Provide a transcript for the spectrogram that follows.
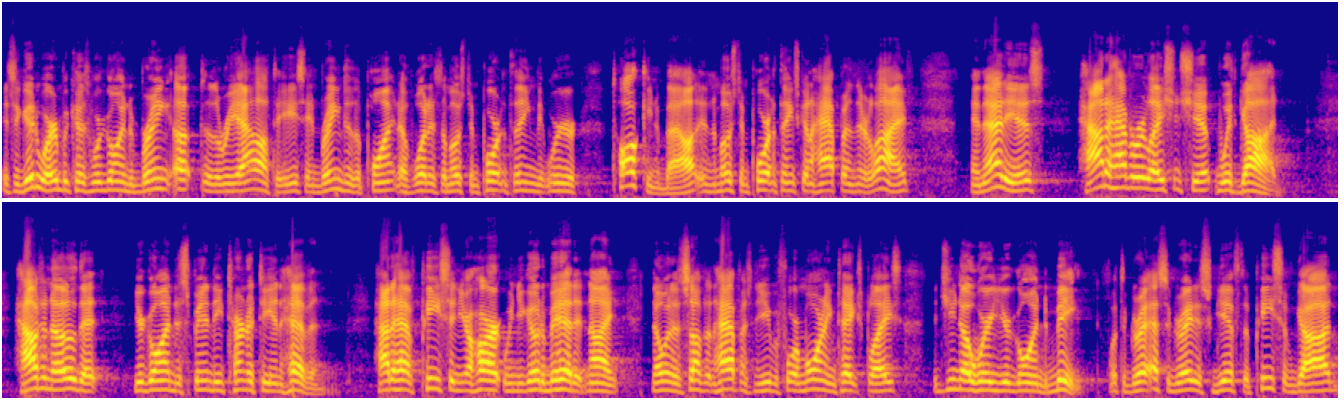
It's a good word because we're going to bring up to the realities and bring to the point of what is the most important thing that we're talking about and the most important thing that's going to happen in their life, and that is how to have a relationship with God, how to know that you're going to spend eternity in heaven, how to have peace in your heart when you go to bed at night, knowing that something happens to you before morning takes place, that you know where you're going to be. What the, that's the greatest gift, the peace of God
